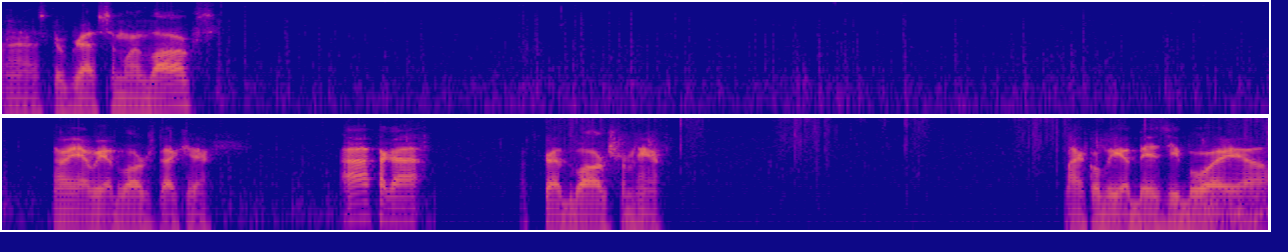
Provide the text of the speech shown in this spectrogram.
Uh, let's go grab some more logs. Oh yeah, we have logs back here. Ah, I forgot. Let's grab logs from here. Mike will be a busy boy. Uh,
